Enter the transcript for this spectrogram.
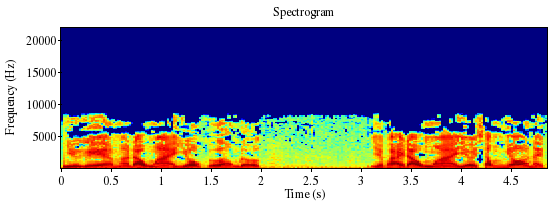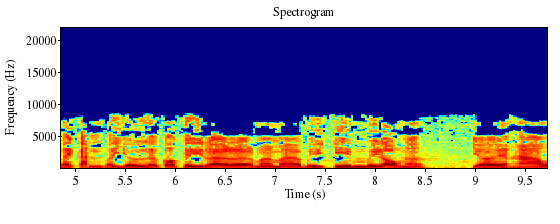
Như ghe mà đậu ngoài vô cửa không được, giờ phải đậu ngoài giờ sóng gió này phải canh phải giữ rồi có khi là, mà mà bị chìm bị độ nữa. Giờ hao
